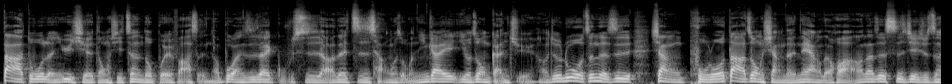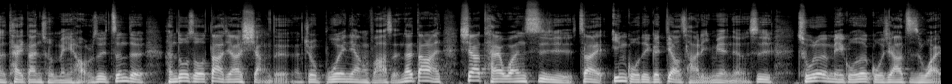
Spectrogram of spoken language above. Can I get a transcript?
大多人预期的东西真的都不会发生啊，不管是在股市啊，在职场或什么，你应该有这种感觉啊。就如果真的是像普罗大众想的那样的话啊，那这世界就真的太单纯美好了。所以真的很多时候大家想的就不会那样发生。那当然，现在台湾是在英国的一个调查里面呢，是除了美国的国家之外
